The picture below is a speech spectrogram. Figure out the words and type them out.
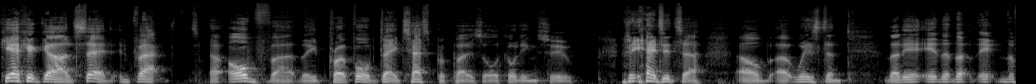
Kierkegaard said, in fact, uh, of uh, the pro four day test proposal, according to the editor of uh, Wisden, that it, it, that it, the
